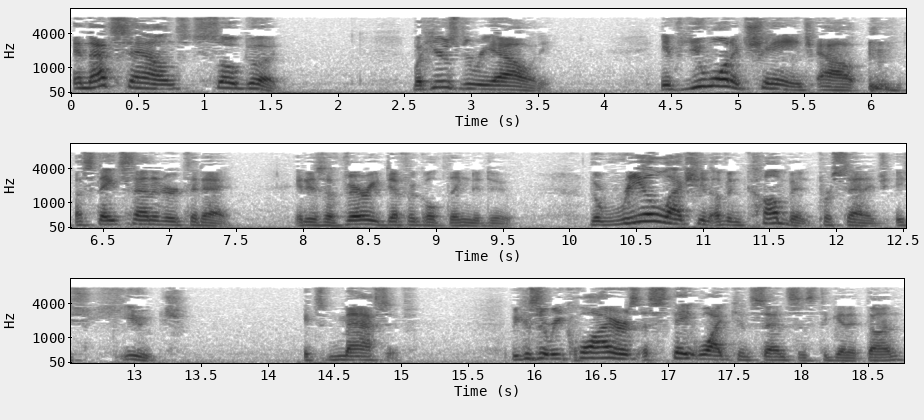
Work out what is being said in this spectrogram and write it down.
And that sounds so good. But here's the reality. If you want to change out a state senator today, it is a very difficult thing to do. The reelection of incumbent percentage is huge. It's massive. Because it requires a statewide consensus to get it done.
